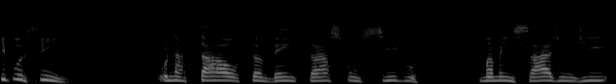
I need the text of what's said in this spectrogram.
E por fim, o Natal também traz consigo uma mensagem de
